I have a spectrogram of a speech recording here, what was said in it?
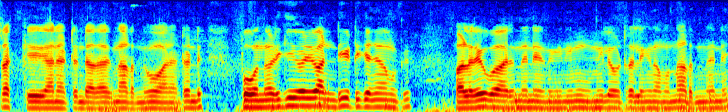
ട്രക്ക് ചെയ്യാനായിട്ടുണ്ട്. അതായത് നടന്നു പോകാനായിട്ടുണ്ട് പോകുന്ന വഴിക്ക് ഈ വഴി വണ്ടി കിട്ടിക്കഴിഞ്ഞാൽ നമുക്ക് വളരെ ഉപകാരം തന്നെയാണ്. ഇനി മൂന്ന് കിലോമീറ്റർ അല്ലെങ്കിൽ നമ്മൾ നടന്ന് തന്നെ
